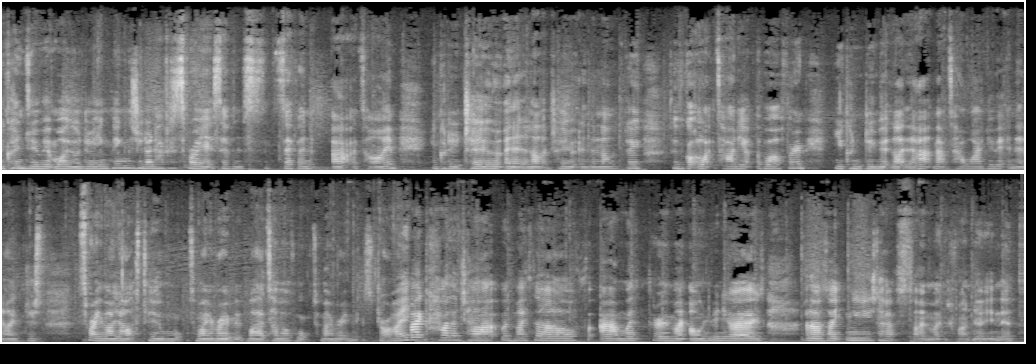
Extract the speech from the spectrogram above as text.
you can do it while you're doing things. You don't have to spray it seven, seven at a time. You can do two and then another two and then another two. So you've got to like tidy up the bathroom, you can do it like that. That's how I do it. And then I just spray my last two and walk to my room. And by the time I've walked to my room, it's dry. I like had a chat with myself and went through my old videos. And I was like, you used to have so much fun doing this.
